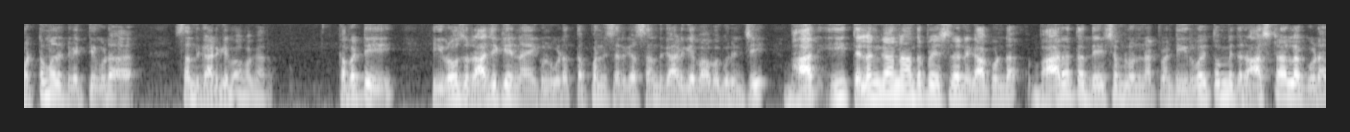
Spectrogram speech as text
మొట్టమొదటి వ్యక్తి కూడా సంత్ గాడ్గే బాబా గారు. కాబట్టి ఈరోజు రాజకీయ నాయకులు కూడా తప్పనిసరిగా సంత్ గాడ్గే బాబా గురించి భార్ ఈ తెలంగాణ ఆంధ్రప్రదేశ్లోనే కాకుండా భారతదేశంలో ఉన్నటువంటి ఇరవై తొమ్మిది రాష్ట్రాలకు కూడా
